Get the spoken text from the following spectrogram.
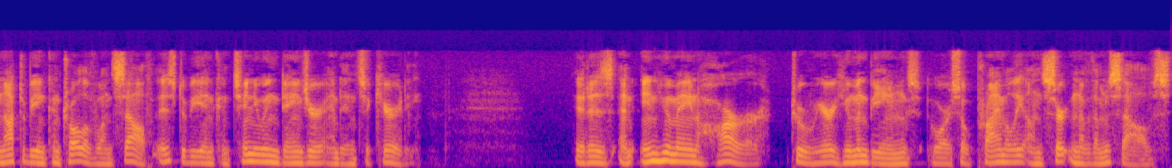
not to be in control of oneself is to be in continuing danger and insecurity. It is an inhumane horror to rear human beings who are so primally uncertain of themselves,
